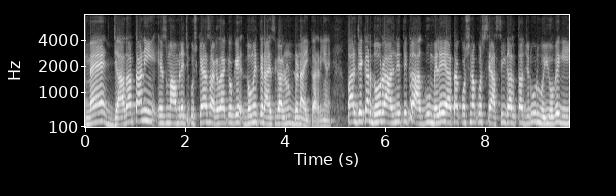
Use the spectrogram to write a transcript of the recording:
ਮੈਂ ਜ਼ਿਆਦਾ ਤਾਂ ਨਹੀਂ ਇਸ ਮਾਮਲੇ 'ਚ ਕੁਝ ਕਹਿ ਸਕਦਾ ਕਿਉਂਕਿ ਦੋਵੇਂ ਧਿਰਾਂ ਇਸ ਗੱਲ ਨੂੰ ਡਿਨਾਈ ਕਰ ਰਹੀਆਂ ਨੇ। ਪਰ ਜੇਕਰ ਦੋ ਰਾਜਨੀਤਿਕ ਆਗੂ ਮਿਲੇ ਆ ਤਾਂ ਕੁਛ ਨਾ ਕੁਛ ਸਿਆਸੀ ਗੱਲ ਤਾਂ ਜ਼ਰੂਰ ਹੋਈ ਹੋਵੇਗੀ।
